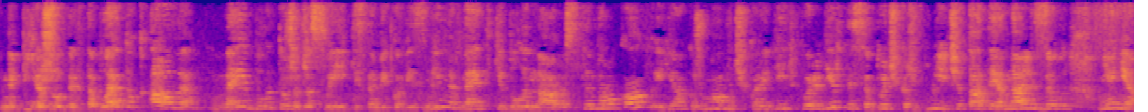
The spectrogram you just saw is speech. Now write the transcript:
не п'є жодних таблеток, але в неї були теж вже свої якісь там вікові зміни. В неї такі були нарости на руках. І я кажу, мамочка, йдіть, перевіртеся, дочка ж вміє читати аналізи. Ні, ні,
